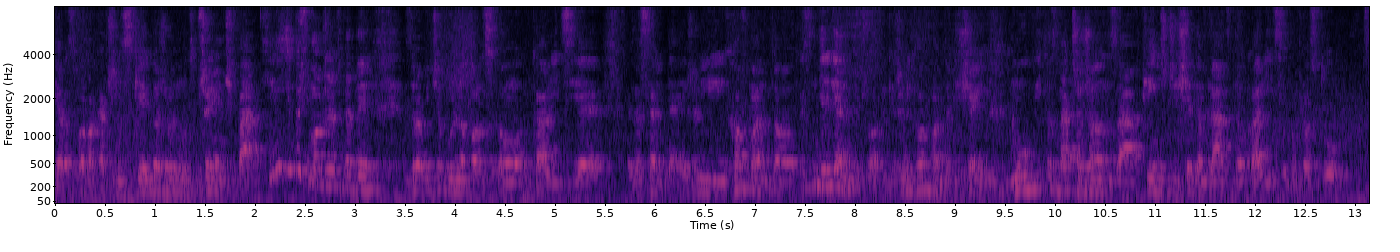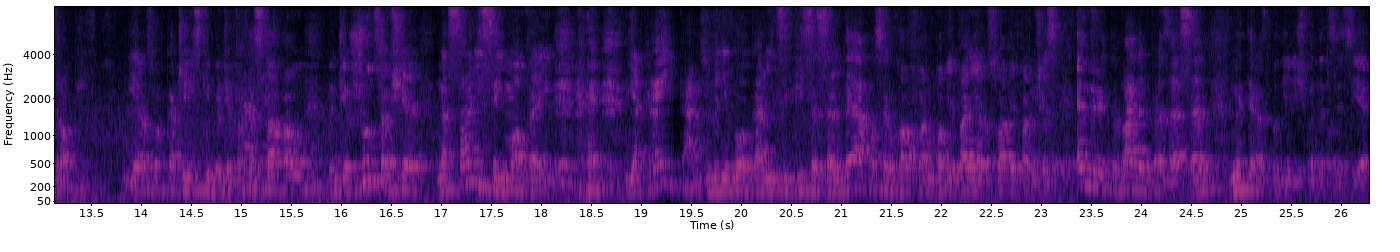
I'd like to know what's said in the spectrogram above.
Jarosława Kaczyńskiego, żeby móc przejąć partię i być może wtedy zrobić ogólnopolską koalicję z SLD. Jeżeli Hoffman to, to jest inteligentny człowiek, jeżeli Hoffman to dzisiaj mówi, to znaczy, że on za 5 czy 7 lat tę koalicję po prostu zrobi. Jarosław Kaczyński będzie protestował, będzie rzucał się na sali sejmowej jak rejtan, żeby nie było koalicji PiS-SLD, a poseł Hoffman powie, panie Jarosławie, pan już jest emerytowanym prezesem, my teraz podjęliśmy decyzję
